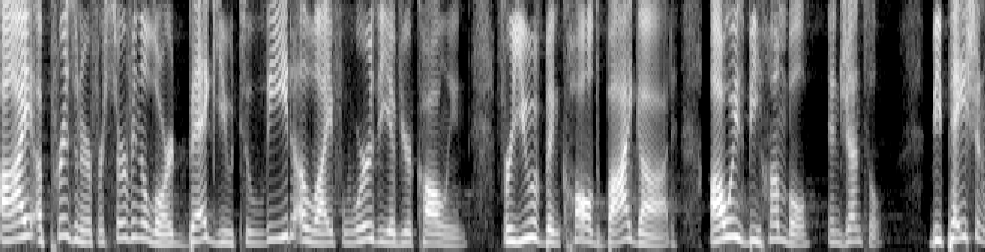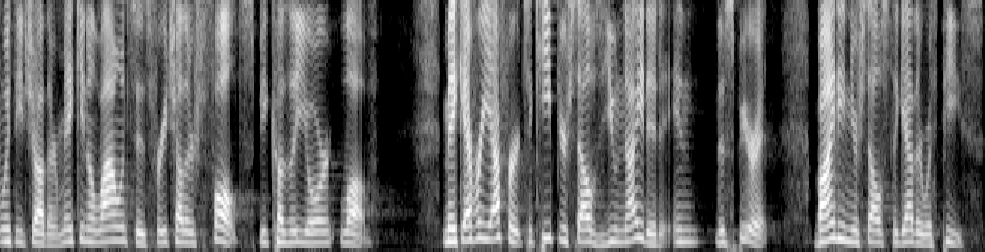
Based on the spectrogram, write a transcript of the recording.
I, a prisoner for serving the Lord, beg you to lead a life worthy of your calling, for you have been called by God. Always be humble and gentle. Be patient with each other, making allowances for each other's faults because of your love. Make every effort to keep yourselves united in the Spirit binding yourselves together with peace.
